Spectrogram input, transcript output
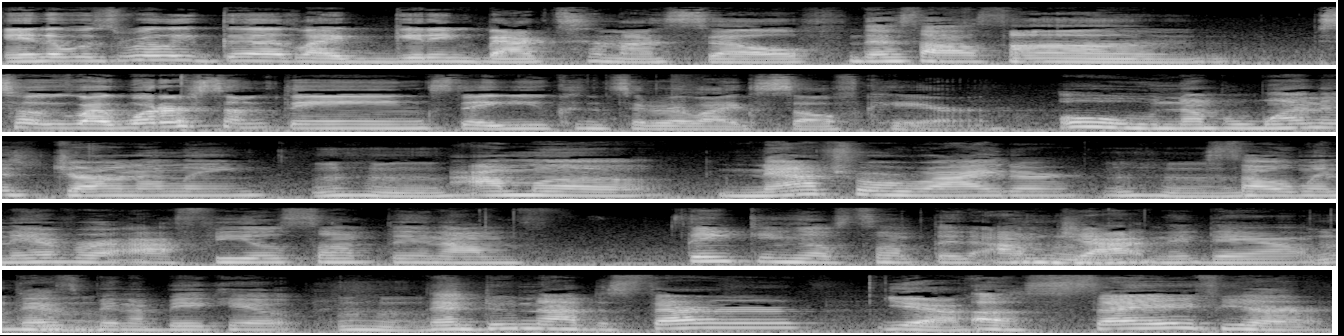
and it was really good like getting back to myself. That's awesome. Um So, like, what are some things that you consider like self care? Oh, number one is journaling. Mm-hmm. I'm a natural writer, Mm-hmm. so whenever I feel something, I'm thinking of something, I'm Mhm. jotting it down. That's Mhm. been a big help. Mm-hmm. That do not disturb Yeah. a savior.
